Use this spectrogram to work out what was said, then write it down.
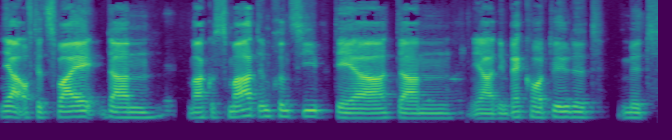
Ja, auf der 2 dann Markus Smart im Prinzip, der dann ja den Backcourt bildet mit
